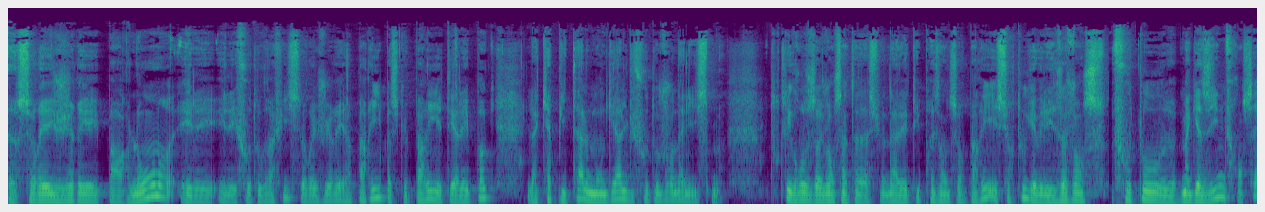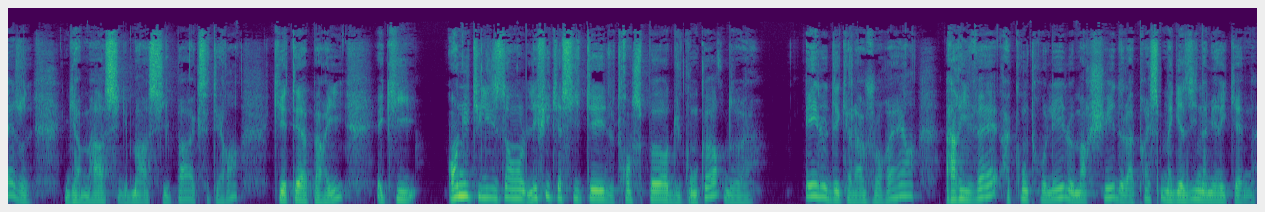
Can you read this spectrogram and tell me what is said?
euh, seraient gérés par Londres et les, photographies seraient gérées à Paris parce que Paris était à l'époque la capitale mondiale du photojournalisme. Toutes les grosses agences internationales étaient présentes sur Paris et surtout il y avait les agences photo euh, magazines françaises, Gamma, Sigma, SIPA, etc., qui étaient à Paris et qui, en utilisant l'efficacité de transport du Concorde, et le décalage horaire arrivait à contrôler le marché de la presse magazine américaine.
